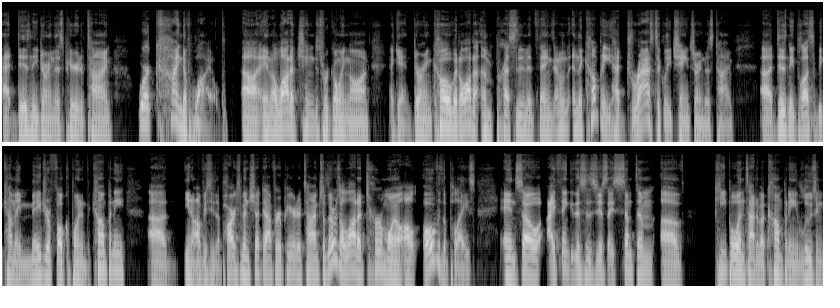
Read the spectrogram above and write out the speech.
at disney during this period of time were kind of wild. Uh, and a lot of changes were going on again during covid a lot of unprecedented things. And, and the company had drastically changed during this time. Uh, disney plus had become a major focal point of the company uh, you know, obviously the parks been shut down for a period of time. So there was a lot of turmoil all over the place. And so I think this is just a symptom of people inside of a company losing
